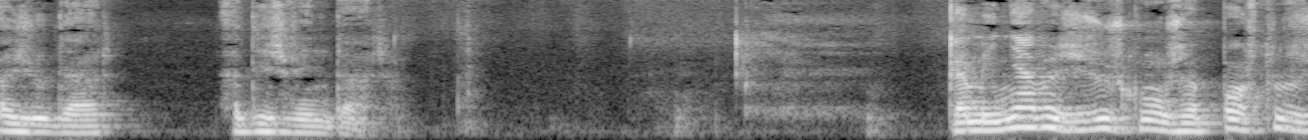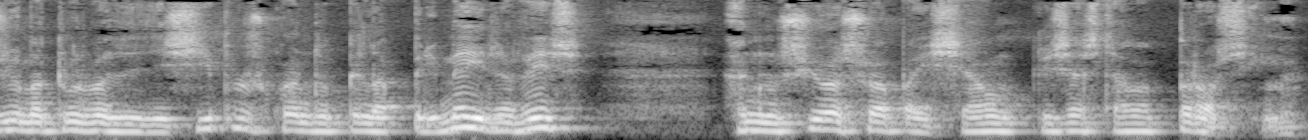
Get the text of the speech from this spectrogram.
ajudar a desvendar. Caminhava Jesus com os apóstolos e uma turma de discípulos quando, pela primeira vez, anunciou a sua paixão que já estava próxima.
